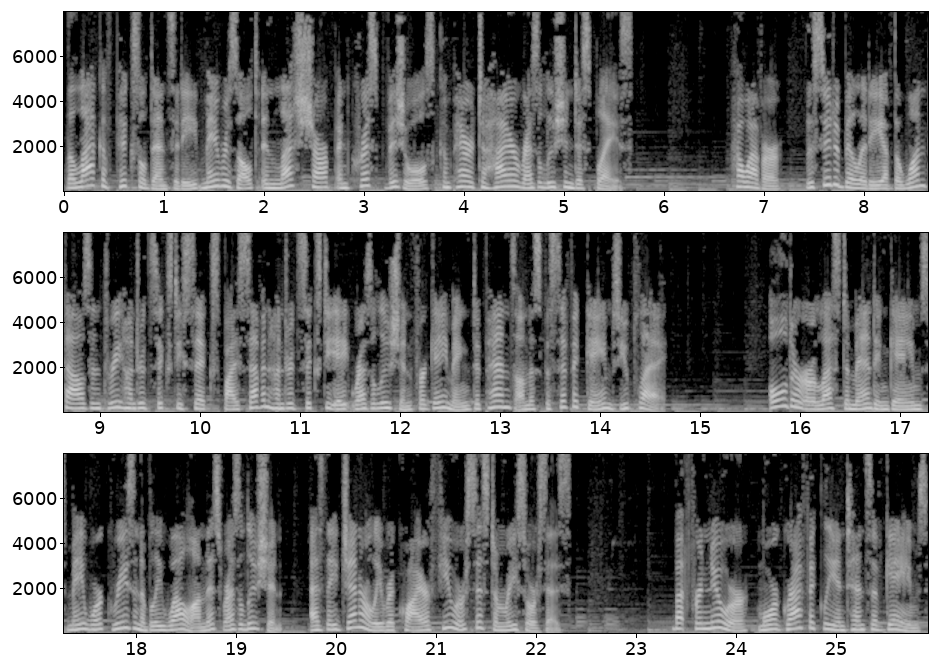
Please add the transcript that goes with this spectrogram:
the lack of pixel density may result in less sharp and crisp visuals compared to higher resolution displays. However, the suitability of the 1366 by 768 resolution for gaming depends on the specific games you play. Older or less demanding games may work reasonably well on this resolution, as they generally require fewer system resources. But for newer, more graphically intensive games,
